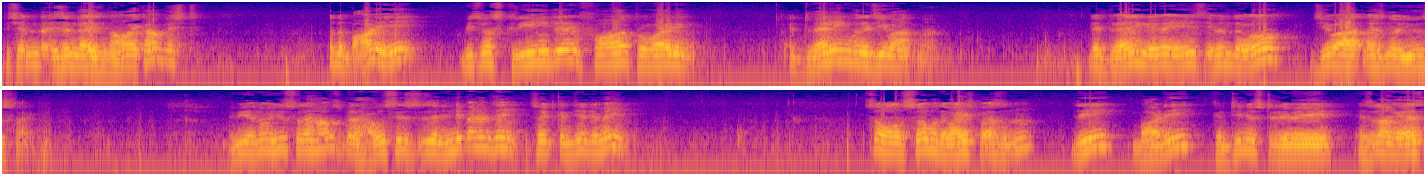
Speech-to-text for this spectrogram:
Which agenda is now accomplished. But the body, which was created for providing a dwelling for the Jivatma, the dwelling remains even though Jivatma has no use for it. Maybe you have no use for the house, but the house is, is an independent thing, so it continues to remain. So also for the wise person, the body continues to remain as long as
